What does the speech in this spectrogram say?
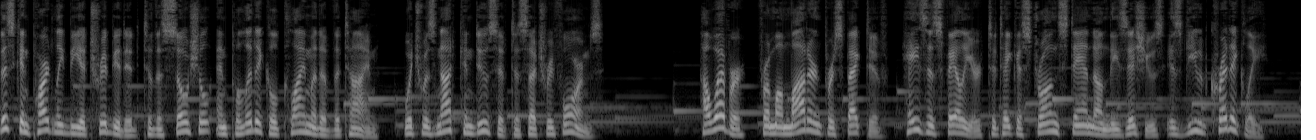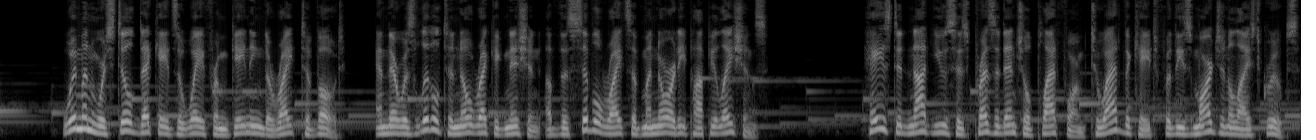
This can partly be attributed to the social and political climate of the time, which was not conducive to such reforms. However, from a modern perspective, Hayes's failure to take a strong stand on these issues is viewed critically. Women were still decades away from gaining the right to vote, and there was little to no recognition of the civil rights of minority populations. Hayes did not use his presidential platform to advocate for these marginalized groups,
